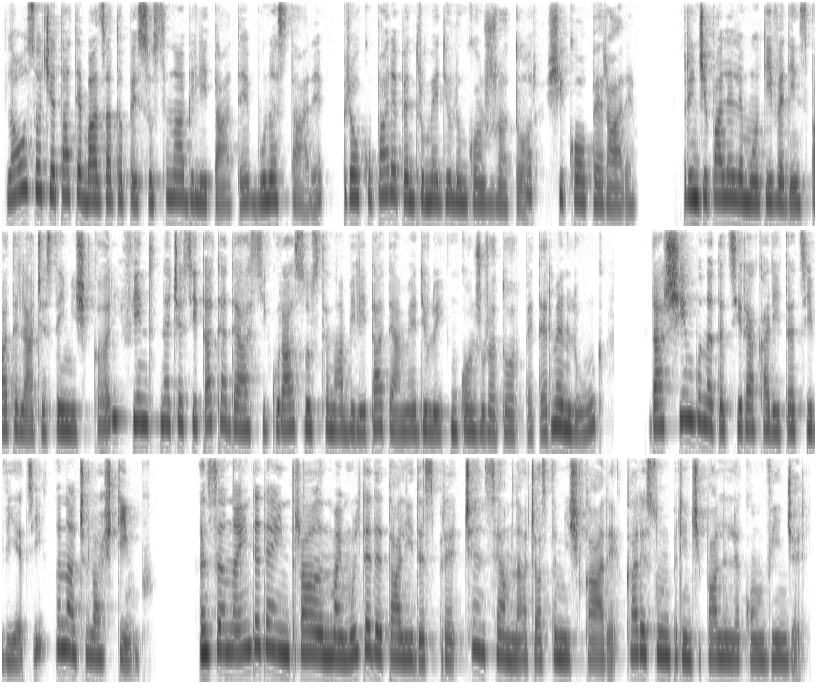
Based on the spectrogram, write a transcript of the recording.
la o societate bazată pe sustenabilitate, bunăstare, preocupare pentru mediul înconjurător și cooperare. Principalele motive din spatele acestei mișcări fiind necesitatea de a asigura sustenabilitatea mediului înconjurător pe termen lung, dar și îmbunătățirea calității vieții în același timp. Însă, înainte de a intra în mai multe detalii despre ce înseamnă această mișcare, care sunt principalele convingeri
